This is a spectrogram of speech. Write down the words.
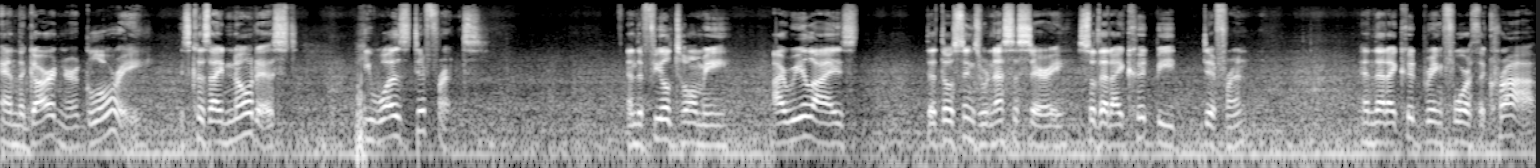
and the gardener glory is because I noticed he was different. And the field told me I realized that those things were necessary so that I could be different and that I could bring forth a crop.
